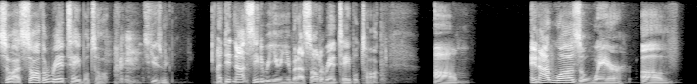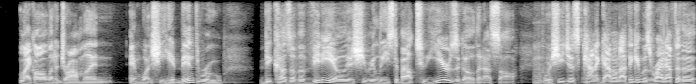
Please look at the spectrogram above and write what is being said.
So I saw the Red Table Talk. Excuse me. I did not see the reunion, but I saw the Red Table Talk. Um, and I was aware of like all of the drama and and what she had been through because of a video that she released about two years ago that I saw, where she just kind of got on. I think it was right after the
